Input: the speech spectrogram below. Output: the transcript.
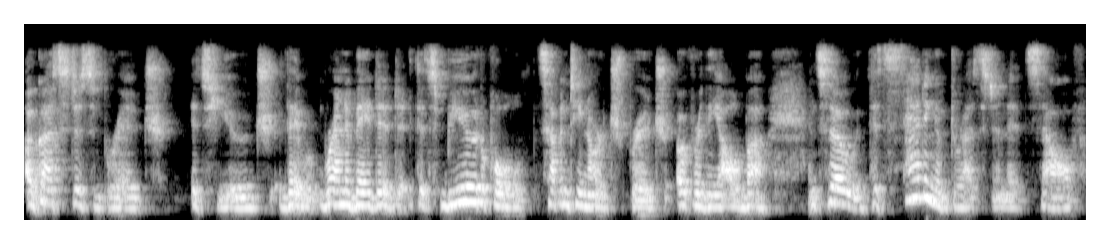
Augustus Bridge, it's huge. They renovated this beautiful 17 arch bridge over the Elbe. And so the setting of Dresden itself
